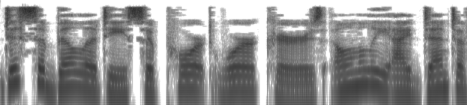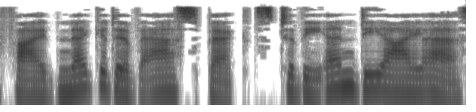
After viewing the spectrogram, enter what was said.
Disability support workers only identified negative aspects to the NDIS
